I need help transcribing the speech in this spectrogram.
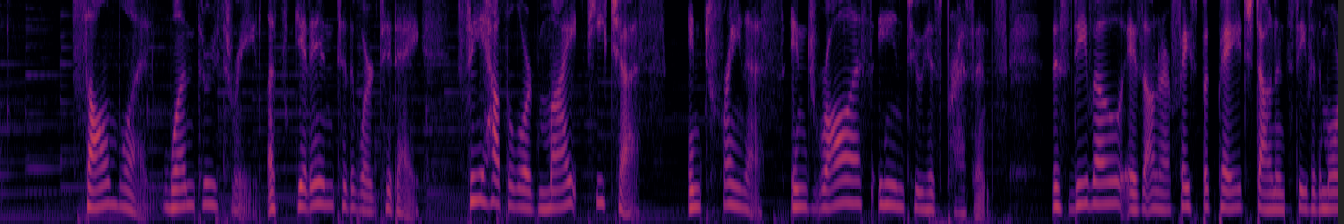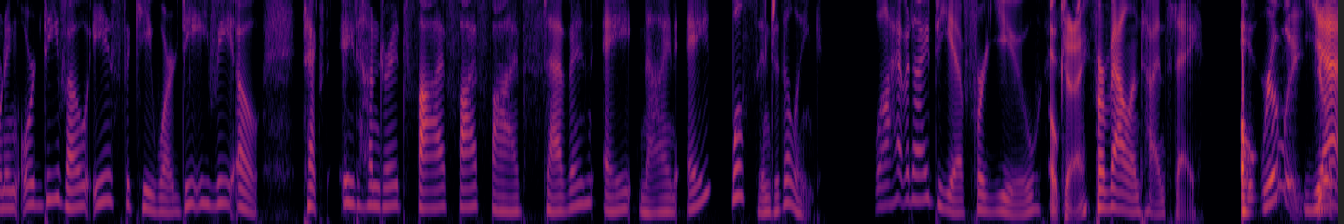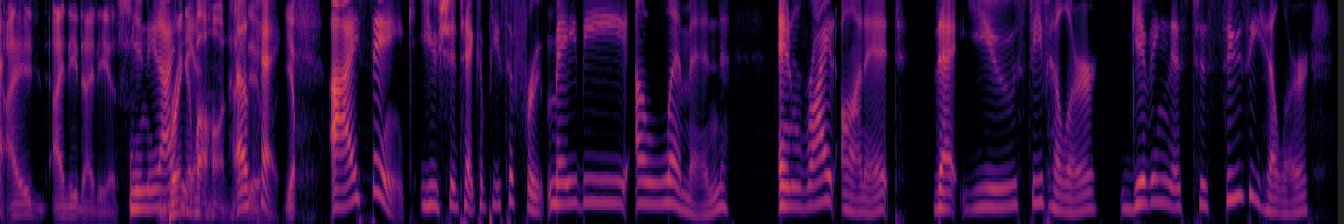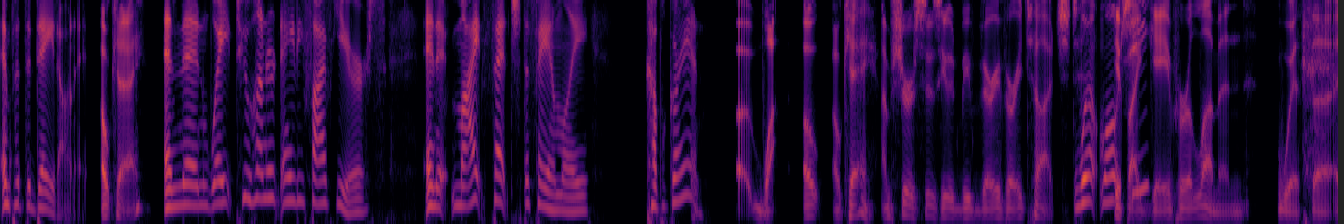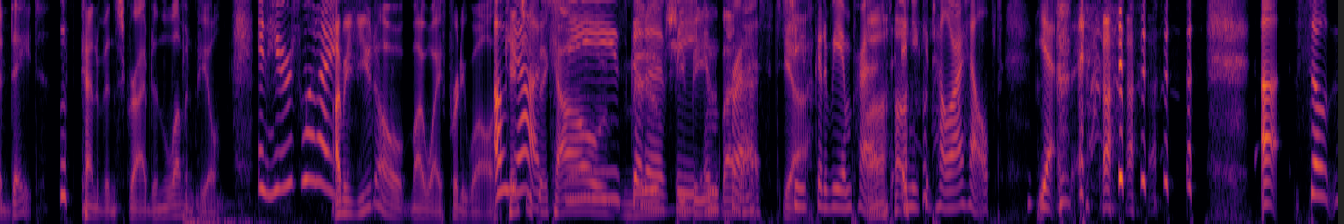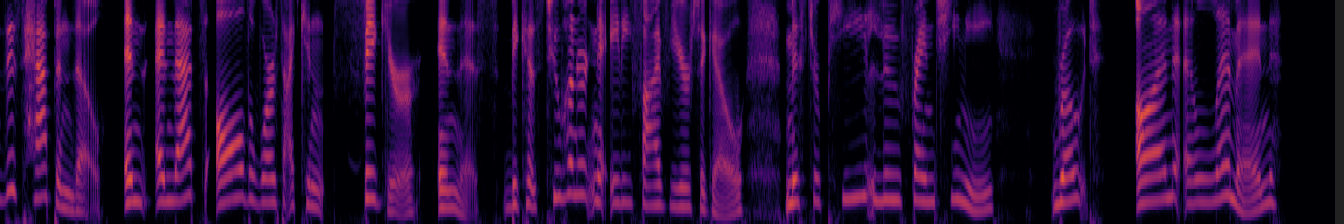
Psalm 1, 1 through 3. Let's get into the word today. See how the Lord might teach us and train us and draw us into his presence. This Devo is on our Facebook page, Dawn and Steve in the Morning, or Devo is the keyword D E V O. Text 800 555 7898. We'll send you the link. Well, I have an idea for you Okay. for Valentine's Day. Oh, really? Good. Yes. I I need ideas. You need Bring ideas. Bring them on. I do. Okay. Yep. I think you should take a piece of fruit, maybe a lemon, and write on it that you, Steve Hiller, giving this to Susie Hiller and put the date on it. Okay. And then wait 285 years and it might fetch the family a couple grand. Uh, what? Oh, okay. I'm sure Susie would be very, very touched won't if I gave her a lemon with uh, a date kind of inscribed in the lemon peel. and here's what I I mean, you know my wife pretty well. Oh Can't yeah, you she's gonna moved she'd be, impressed. Yeah. She's gonna be impressed, Uh-huh. and you can tell her I helped. Yes. uh, so this happened though, and and that's all the worth I can figure in this because 285 years ago, Mr. P. Lou Franchini wrote on a lemon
